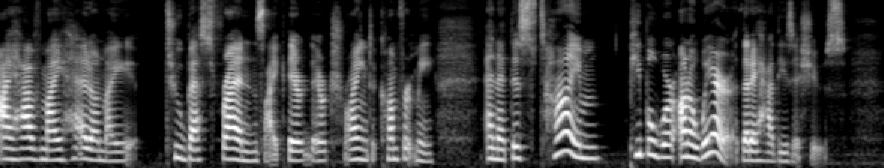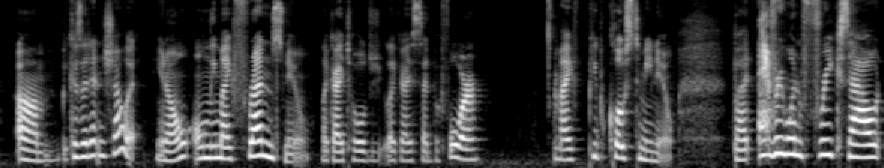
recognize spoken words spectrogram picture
I have my head on my two best friends, like they're they're trying to comfort me. And at this time, people were unaware that I had these issues. Um, because I didn't show it, you know? Only my friends knew. Like I told you, like I said before, my people close to me knew. But everyone freaks out,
